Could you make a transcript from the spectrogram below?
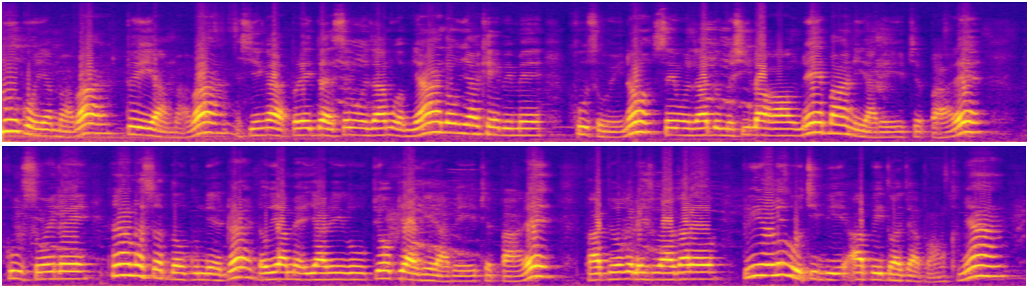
မှုကွန်ရက်မှာပါတွေ့ရမှာပါအရှင်ကပြိတ္တစိတ်ဝင်စားမှုအများဆုံးရခဲ့ပေမဲ့ခုဆိုရင်တော့စိတ်ဝင်စားသူမရှိတော့အောင်နေပါနေတာပဲဖြစ်ပါတယ်ခုဆိုရင်လေ2023ခုနှစ်အတွက်လုပ်ရမယ့်အရာတွေကိုပြောပြခဲ့တာပဲဖြစ်ပါတယ်။ဘာပြောခဲ့လဲဆိုတာကတော့ဗီဒီယိုလေးကိုကြည့်ပြီးအားပေးသွားကြပါအောင်ခင်ဗျာ။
